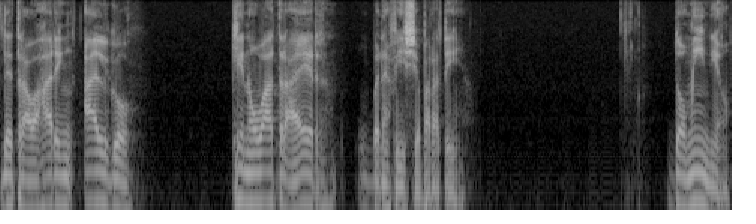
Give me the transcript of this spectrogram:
de trabajar en algo que no va a traer un beneficio para ti. Dominio.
